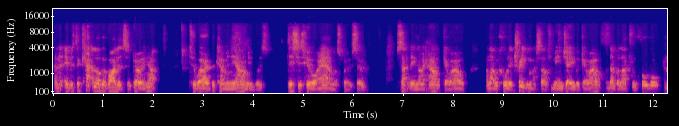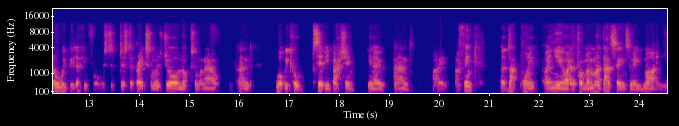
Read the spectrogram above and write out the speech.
And it was the catalogue of violence of growing up to where I'd become in the army was this is who I am, I suppose. So Saturday night out, go out, and I would call it treating myself. Me and Jay would go out, another lad from Cornwall, and all we'd be looking for was to just to break someone's jaw, knock someone out, and what we call civvy bashing, you know. And I I think at that point I knew I had a problem. And my dad saying to me, "Martin, you,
